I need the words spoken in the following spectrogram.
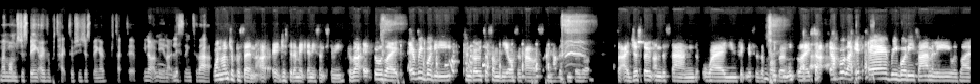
my mom's just being overprotective? She's just being overprotective. You know what I mean? Like mm. listening to that. One hundred percent. It just didn't make any sense to me because it feels like everybody can go to somebody else's house and have a sleepover. So I just don't understand why you think this is a problem. like I, I feel like if everybody's family was like,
